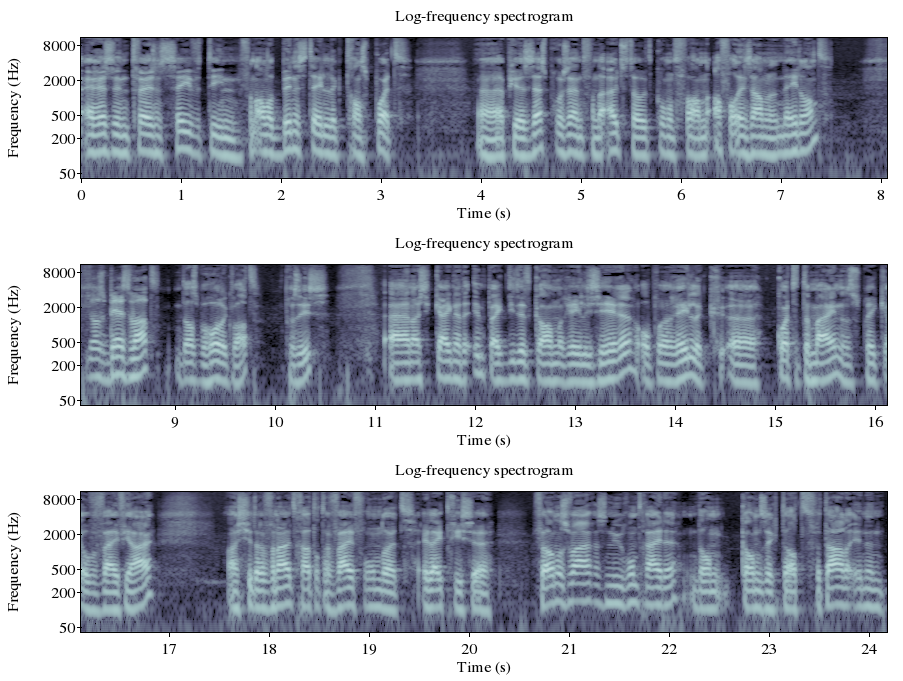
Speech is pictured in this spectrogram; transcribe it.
er is in 2017 van al het binnenstedelijk transport... heb je 6% van de uitstoot komt van afvalinzameling in Nederland. Dat is best wat. Dat is behoorlijk wat precies. En als je kijkt naar de impact die dit kan realiseren op een redelijk uh, korte termijn, dan spreek je over vijf jaar. Als je ervan uitgaat dat er 500 elektrische vuilniswagens nu rondrijden, dan kan zich dat vertalen in een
